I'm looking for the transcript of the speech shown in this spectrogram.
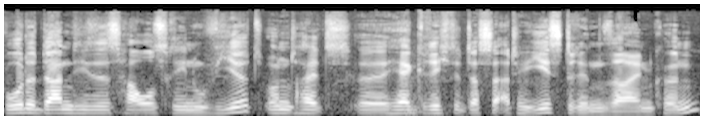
wurde dann dieses Haus renoviert und halt äh, hergerichtet, dass da Ateliers drin sein können.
